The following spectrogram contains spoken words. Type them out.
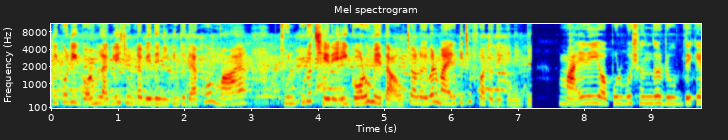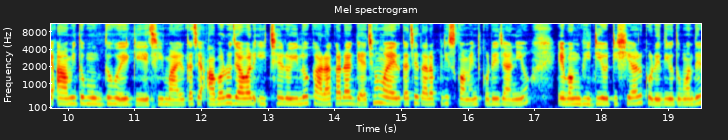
কি করি? গরম লাগলেই চুলটা বেঁধে নিই। কিন্তু দেখো, মা চুল পুরো ছেড়ে, এই গরমে তাও। চলো এবার মায়ের কিছু ফটো দেখে নিই। মায়ের এই অপূর্ব সুন্দর রূপ দেখে আমি তো মুগ্ধ হয়ে গিয়েছি। মায়ের কাছে আবারও যাওয়ার ইচ্ছে রইল। কারা কারা গেছো মায়ের কাছে তারা প্লিজ কমেন্ট করে জানিও এবং ভিডিওটি শেয়ার করে দিও তোমাদের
